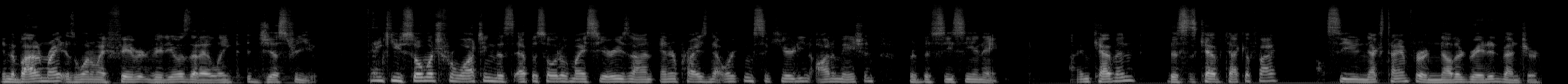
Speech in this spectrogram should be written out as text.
In the bottom right is one of my favorite videos that I linked just for you. Thank you so much for watching this episode of my series on enterprise networking, security, and automation for the CCNA. I'm Kevin. This is KevTechify. I'll see you next time for another great adventure.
